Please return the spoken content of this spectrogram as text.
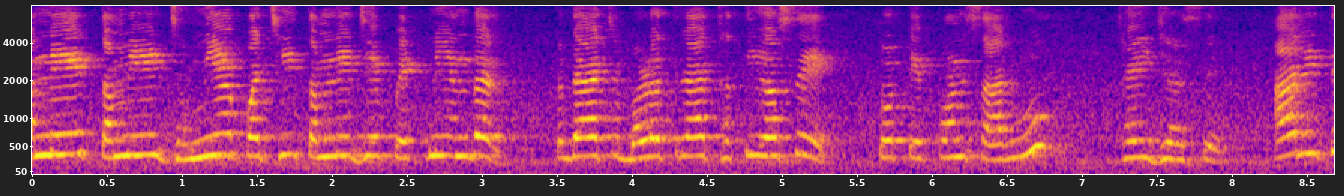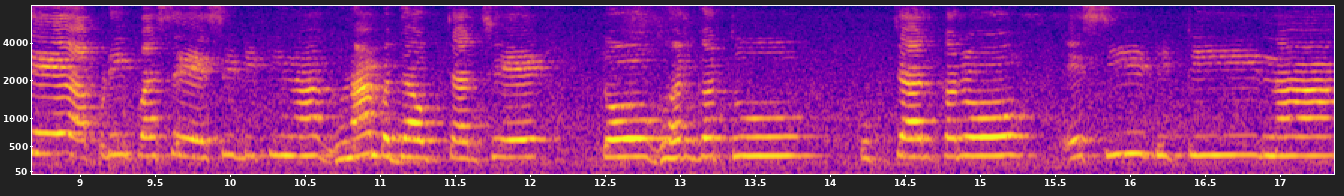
અને તમે જમ્યા પછી તમને જે પેટની અંદર કદાચ બળતરા થતી હશે, તો તે પણ સારું થઈ જશે. આ રીતે આપણી પાસે એસિડિટીના ઘણા બધા ઉપચાર છે. તો ઘરગથ્થું ઉપચાર કરો. એસિડિટીના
